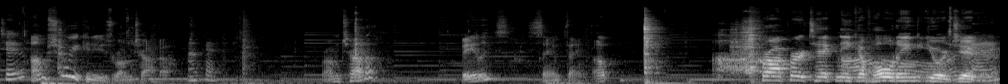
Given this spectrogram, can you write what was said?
too? I'm sure you could use RumChata. Okay. RumChata, Bailey's, same thing. Oh, proper technique of holding oh, your Oh, okay. jigger.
